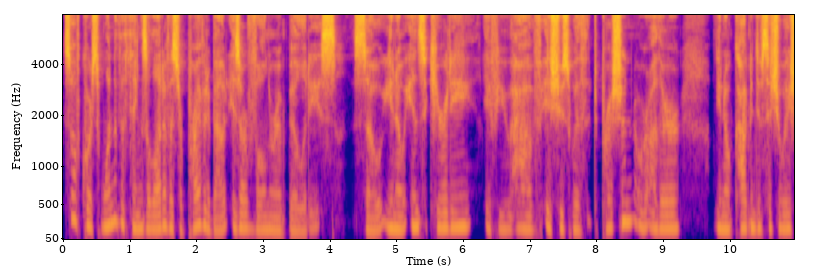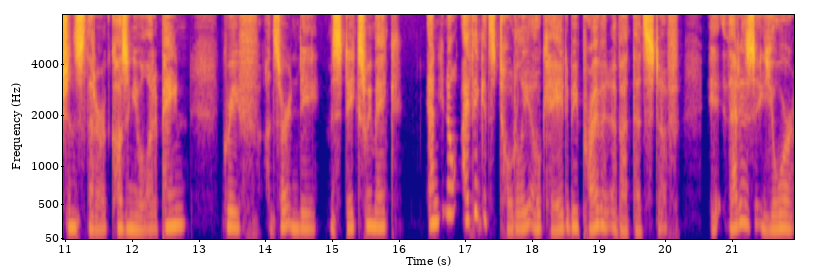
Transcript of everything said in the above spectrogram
So, of course, one of the things a lot of us are private about is our vulnerabilities. So, you know, insecurity, if you have issues with depression or other you know, cognitive situations that are causing you a lot of pain, grief, uncertainty, mistakes we make. And, you know, I think it's totally okay to be private about that stuff. It, that is your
